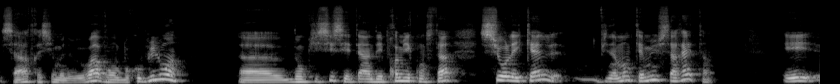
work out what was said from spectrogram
Sartre et Simone de Beauvoir vont beaucoup plus loin. Euh, donc ici, c'était un des premiers constats sur lesquels, finalement, Camus s'arrête. Et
